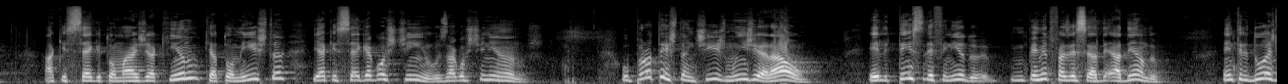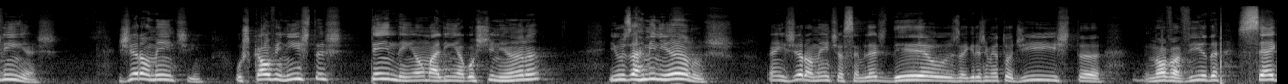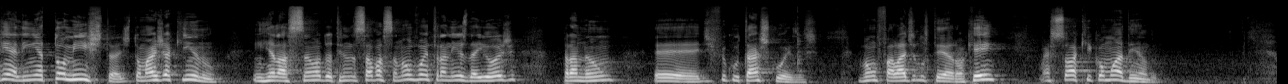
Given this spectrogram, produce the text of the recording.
a que segue Tomás de Aquino, que é tomista, e a que segue Agostinho, os agostinianos. O protestantismo, em geral, ele tem se definido, me permito fazer esse adendo, entre duas linhas. Geralmente, os calvinistas tendem a uma linha agostiniana e os arminianos, né, geralmente a Assembleia de Deus, a Igreja Metodista, Nova Vida, seguem a linha tomista, de Tomás de Aquino, em relação à doutrina da salvação. Não vou entrar nisso daí hoje para não é, dificultar as coisas. Vamos falar de Lutero, ok? Mas só aqui como um adendo.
